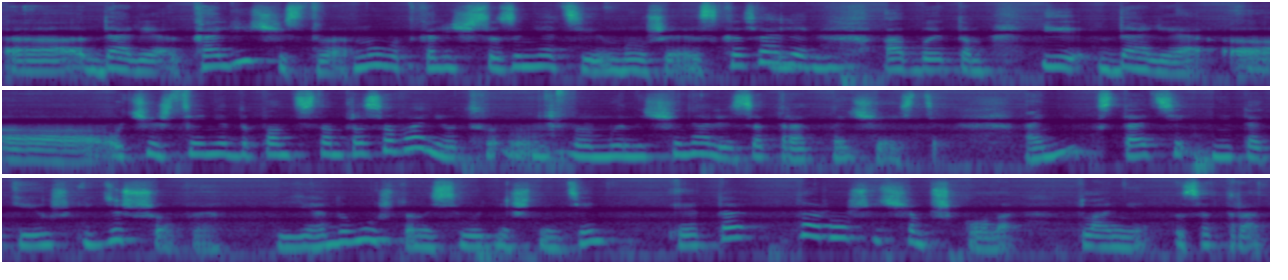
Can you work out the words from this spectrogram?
Э, Далее, количество, ну вот количество занятий мы уже сказали об этом. И далее, э, учреждения дополнительного образования, вот э, мы начинали с затратной части, они, кстати, не такие уж и дешевые. Я думаю, что на сегодняшний день это дороже, чем школа в плане затрат.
